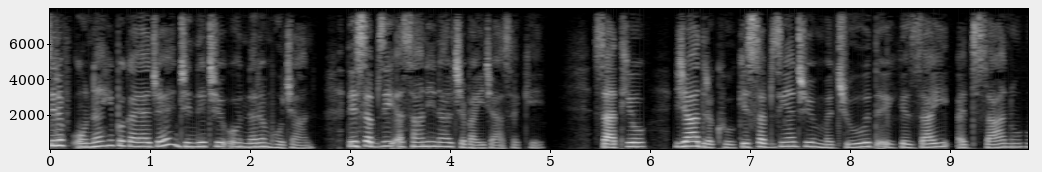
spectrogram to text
ਸਿਰਫ ਉਹਨਾਂ ਹੀ ਪਕਾਇਆ ਜਾਏ ਜਿੰਦੇ 'ਚ ਉਹ ਨਰਮ ਹੋ ਜਾਣ ਤੇ ਸਬਜ਼ੀ ਆਸਾਨੀ ਨਾਲ ਚਬਾਈ ਜਾ ਸਕੇ। ਸਾਥੀਓ, ਯਾਦ ਰੱਖੋ ਕਿ ਸਬਜ਼ੀਆਂ 'ਚ ਮੌਜੂਦ ਗਿਜ਼ਾਈ ਅਜਜ਼ਾ ਨੂੰ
